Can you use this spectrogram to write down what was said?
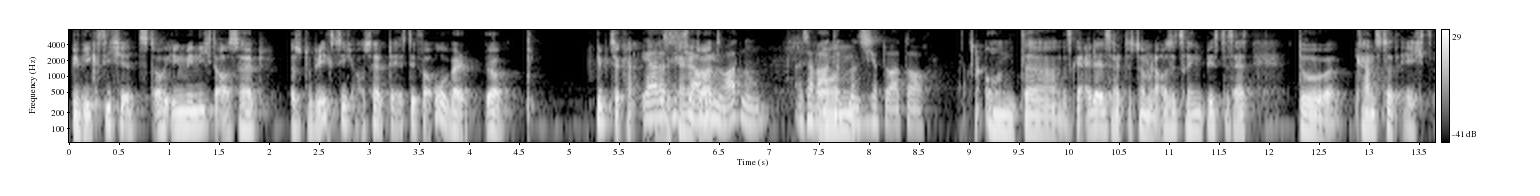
bewegst dich jetzt auch irgendwie nicht außerhalb, also du bewegst dich außerhalb der STVO, weil ja, gibt's ja keine Ja, das ist ja auch in Ordnung. Also erwartet und, man sich ja dort auch. Und äh, das Geile ist halt, dass du am Lausitzring bist. Das heißt, du kannst dort echt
